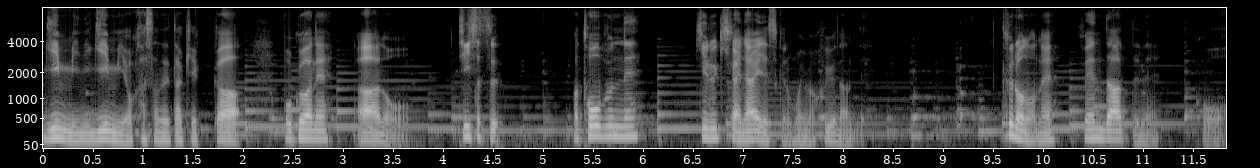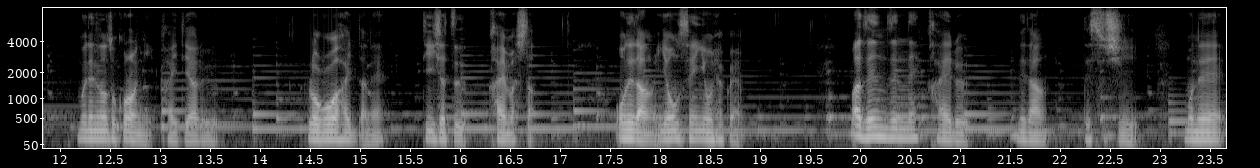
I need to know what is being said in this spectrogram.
吟味に吟味を重ねた結果僕はねあの T シャツ、まあ、当分ね着る機会ないですけども今冬なんで黒のね、フェンダーってね、こう、胸のところに書いてあるロゴが入ったね、T シャツ買いました。お値段4400円。まあ全然ね、買える値段ですし、もうね、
